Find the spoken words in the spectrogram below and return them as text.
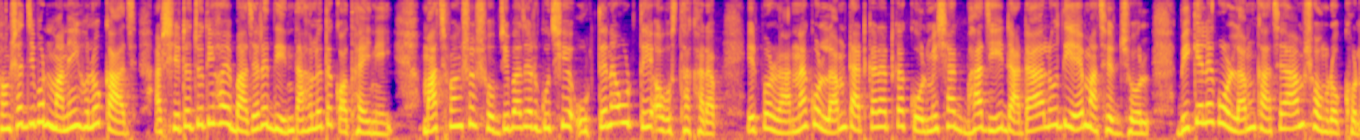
সংসার জীবন মানেই হলো কাজ, আর সেটা যদি হয় বাজারে দিন, তাহলে তো কথাই নেই। মাছ, মাংস, সবজি বাজার গুছিয়ে উঠতে না উঠতেই অবস্থা খারাপ। এরপর রান্না করলাম টাটকা টাটকা কলমি শাক ভাজি, ডাটা আলু দিয়ে মাছের ঝোল। বিকেলে করলাম কাঁচা আম সংরক্ষণ,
